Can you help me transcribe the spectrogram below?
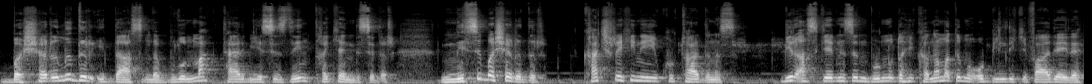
başarılıdır iddiasında bulunmak terbiyesizliğin ta kendisidir. Nesi başarıdır? Kaç rehineyi kurtardınız? Bir askerinizin burnu dahi kanamadı mı o bildik ifadeyle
